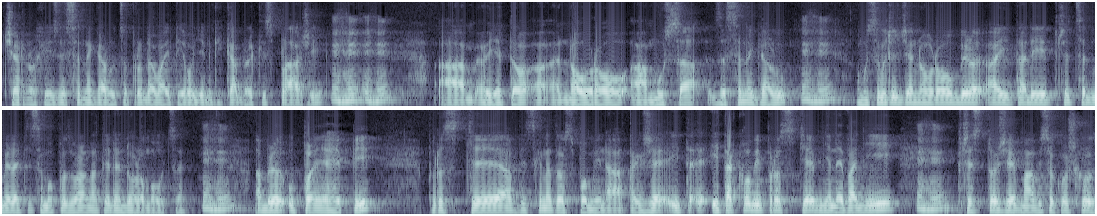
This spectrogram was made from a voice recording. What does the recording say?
černochy ze Senegalu, co prodávají ty hodinky, kabelky z pláží. Mm-hmm. A je to eh, Nourou a Musa ze Senegalu. Mm-hmm. A musím říct, že Nourou byl i tady před sedmi lety, jsem ho pozval na týden do Lomouce. Mm-hmm. A byl úplně happy prostě a vždycky na to vzpomíná. Takže i, t- i takový prostě mě nevadí, mm-hmm. přestože má vysokou školu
